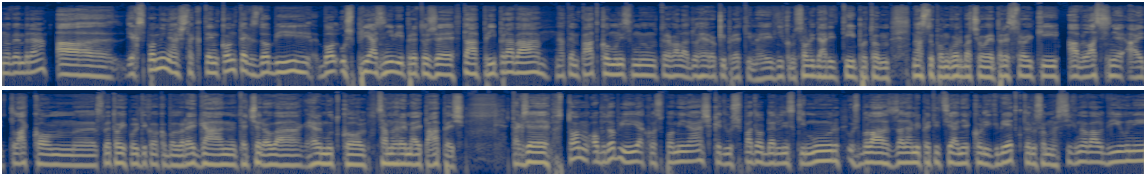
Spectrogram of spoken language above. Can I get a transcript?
novembra. A jak spomínaš, tak ten kontext doby bol už priaznivý, pretože tá príprava na ten pád komunizmu trvala dlhé roky predtým. Hej, vznikom Solidarity, potom nástupom Gorbačovej prestrojky a vlastne aj tlakom e, svetových politikov, ako bol Reagan, Tečerová, Helmut Kohl, samozrejme aj pápež. Takže v tom období, ako spomínaš, keď už padol berlínsky múr, už bola za nami petícia niekoľk viet, ktorú som signoval v júni,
